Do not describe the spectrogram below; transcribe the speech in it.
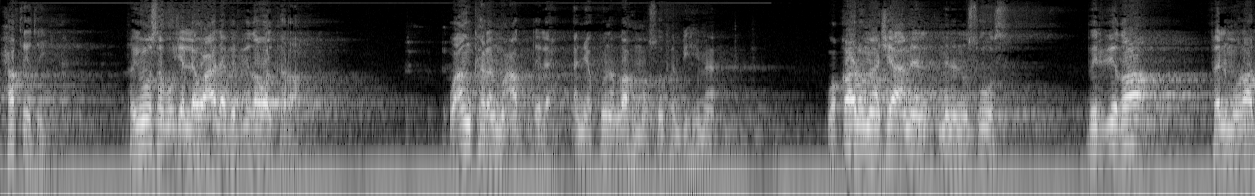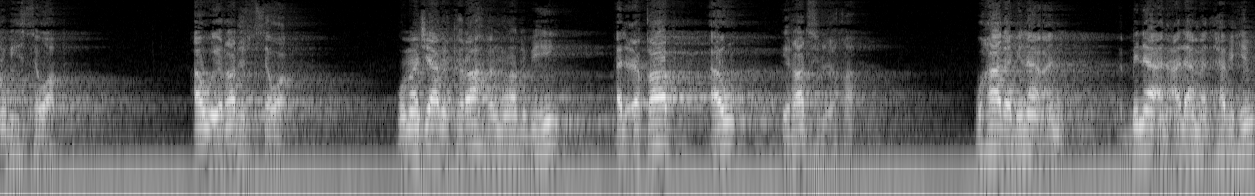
حقيقية. فيوصف جل وعلا بالرضا والكراهة. وأنكر المعطلة أن يكون الله موصوفا بهما. وقالوا ما جاء من من النصوص بالرضا فالمراد به الثواب أو إرادة الثواب. وما جاء بالكراهة فالمراد به العقاب أو إرادة العقاب. وهذا بناء بناء على مذهبهم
